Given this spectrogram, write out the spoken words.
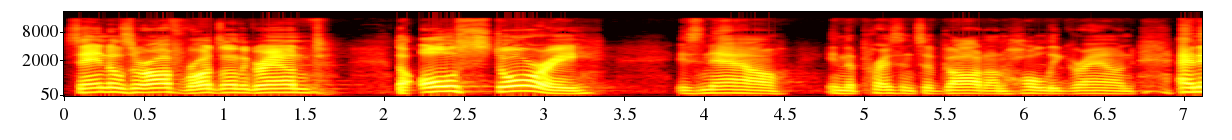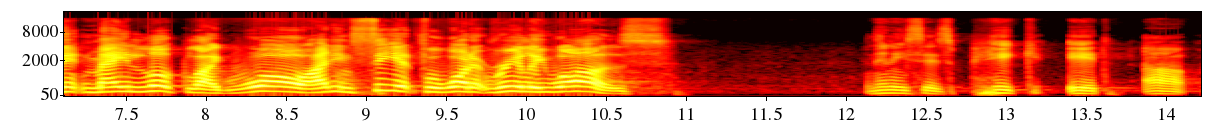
Sandals are off, rods on the ground. The old story is now in the presence of God on holy ground. And it may look like, whoa, I didn't see it for what it really was. And then he says, pick it up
